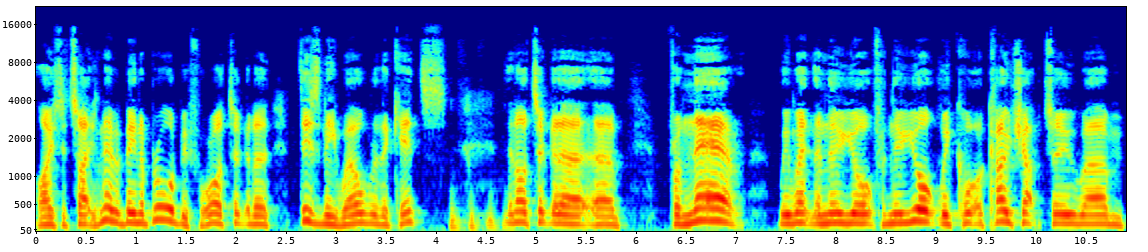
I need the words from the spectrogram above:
I used to take. She's never been abroad before. I took her to Disney World with the kids. then I took her to. Uh, from there, we went to New York. From New York, we caught a coach up to. Um,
